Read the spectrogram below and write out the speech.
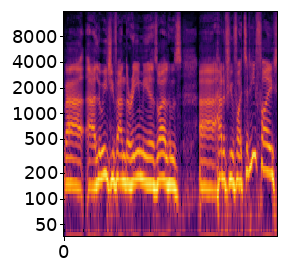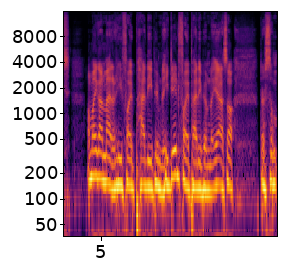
Uh, uh, Luigi Vendramini as well, who's uh, had a few fights. Did he fight? Oh my God, matter. He fight Paddy Pimblett. He did fight Paddy Pimblett. Yeah, so there's some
